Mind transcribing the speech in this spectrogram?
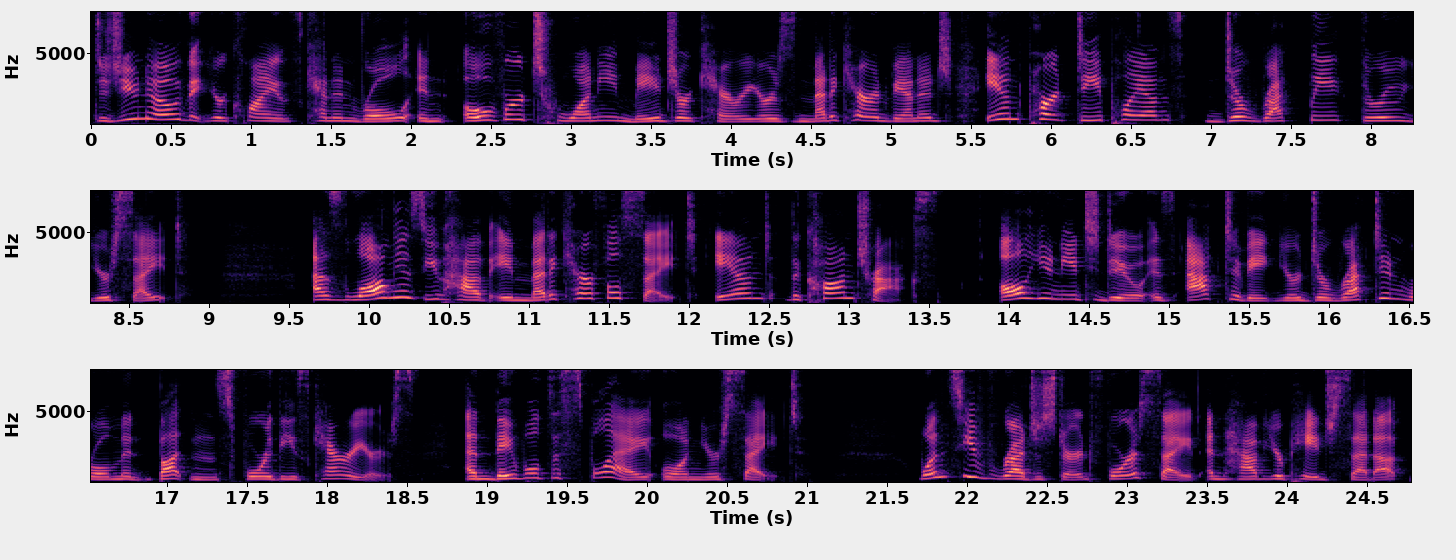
Did you know that your clients can enroll in over 20 major carriers' Medicare Advantage and Part D plans directly through your site? As long as you have a Medicareful site and the contracts, all you need to do is activate your direct enrollment buttons for these carriers, and they will display on your site. Once you've registered for a site and have your page set up,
